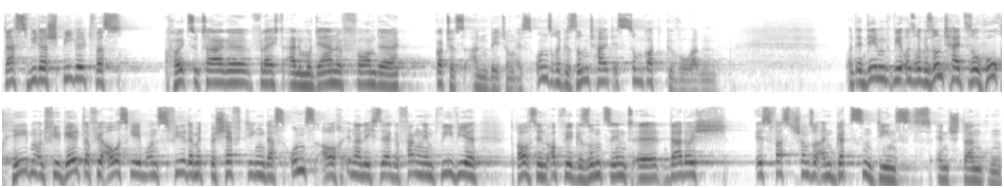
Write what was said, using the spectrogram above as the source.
das widerspiegelt, was heutzutage vielleicht eine moderne Form der Gottesanbetung ist. Unsere Gesundheit ist zum Gott geworden. Und indem wir unsere Gesundheit so hoch heben und viel Geld dafür ausgeben, uns viel damit beschäftigen, dass uns auch innerlich sehr gefangen nimmt, wie wir drauf sind, ob wir gesund sind, äh, dadurch ist fast schon so ein Götzendienst entstanden.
